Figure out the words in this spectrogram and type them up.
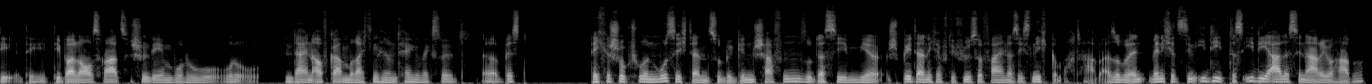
die, die, die Balance war zwischen dem, wo du, wo du in deinen Aufgabenbereichen hin und her gewechselt äh, bist welche Strukturen muss ich dann zu Beginn schaffen, sodass sie mir später nicht auf die Füße fallen, dass ich es nicht gemacht habe. Also wenn, wenn ich jetzt Ide das ideale Szenario habe,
